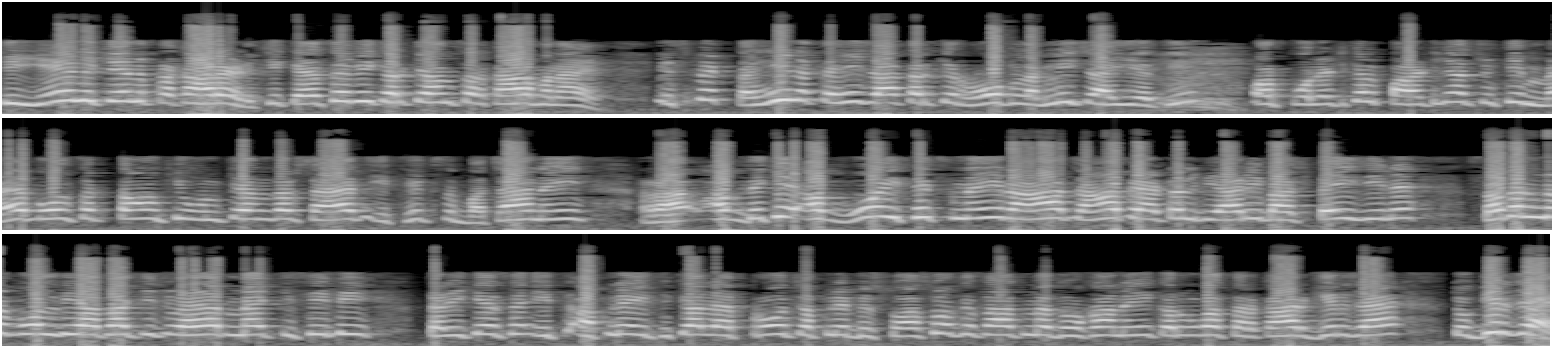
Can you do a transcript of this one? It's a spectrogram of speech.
कि ये निकेन प्रकारण कि कैसे भी करके हम सरकार बनाए इसमें कहीं न कहीं जाकर के रोक लगनी चाहिए थी। और पॉलिटिकल पार्टियाँ चूँकि मैं बोल सकता हूँ कि उनके अंदर शायद इथिक्स बचा नहीं अब देखिए अब वो इथिक्स नहीं रहा जहाँ पे अटल बिहारी वाजपेयी जी ने सदन में बोल दिया था कि जो है मैं किसी भी तरीके से इत, अपने इथिकल अप्रोच अपने विश्वासों के साथ मैं धोखा नहीं करूँगा सरकार गिर जाए तो गिर जाए।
